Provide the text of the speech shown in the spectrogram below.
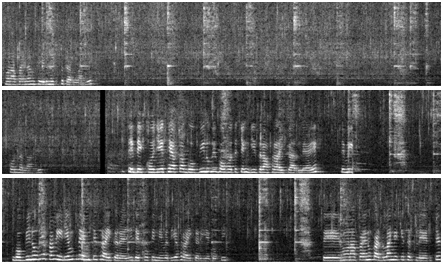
ਹੁਣ ਆਪਾਂ ਇਹਨਾਂ ਨੂੰ ਫੇਰ ਮਿਕਸ ਕਰ ਲਾਂਗੇ। ਭੁੰਨ ਲਾਂਗੇ। ਤੇ ਦੇਖੋ ਜੀ, ਇੱਥੇ ਆਪਾਂ ਗੋਭੀ ਨੂੰ ਵੀ ਬਹੁਤ ਚੰਗੀ ਤਰ੍ਹਾਂ ਫਰਾਈ ਕਰ ਲਿਆ ਏ। ਤੇ ਗੋਭੀ ਨੂੰ ਵੀ ਆਪਾਂ ਮੀਡੀਅਮ ਫਲੇਮ ਤੇ ਫਰਾਈ ਕਰਿਆ ਜੀ। ਦੇਖੋ ਕਿੰਨੀ ਵਧੀਆ ਫਰਾਈ ਕਰੀ ਹੈ ਗੋਭੀ। ਤੇ ਹੁਣ ਆਪਾਂ ਇਹਨੂੰ ਕੱਢ ਲਾਂਗੇ ਕਿਸੇ ਪਲੇਟ 'ਚ।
